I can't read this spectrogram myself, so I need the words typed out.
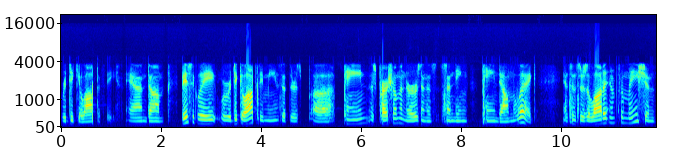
radiculopathy. And um, basically, radiculopathy means that there's uh, pain, there's pressure on the nerves, and it's sending pain down the leg. And since there's a lot of inflammation,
